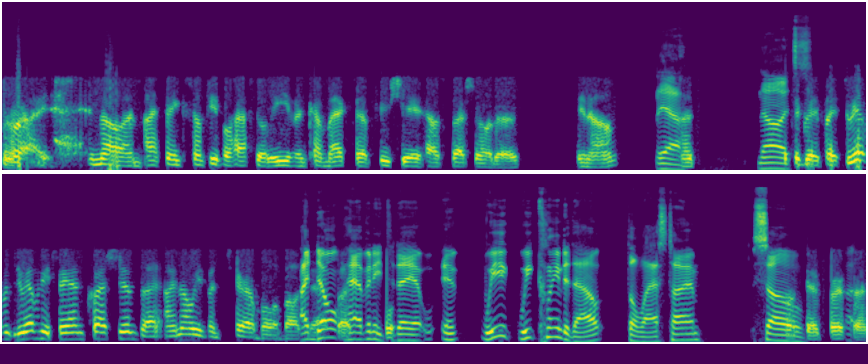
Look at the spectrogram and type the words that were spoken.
Right. No, and I think some people have to leave and come back to appreciate how special it is. You know. Yeah. That's, no, it's, it's, a great place. Do we have Do we have any fan questions? I, I know we've been terrible about. I that, don't have any today. We we cleaned it out the last time, so okay, uh,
